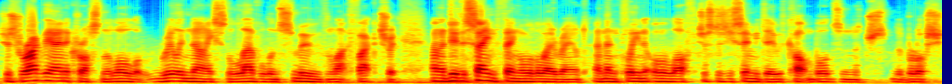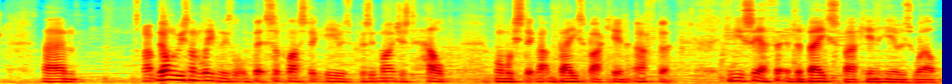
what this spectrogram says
Just drag the iron across and it'll all look really nice, level and smooth and like factory. And I do the same thing all the way around and then clean it all off just as you see me do with cotton buds and the, the brush. Um, the only reason I'm leaving these little bits of plastic here is because it might just help when we stick that base back in after. Can you see I fitted the base back in here as well?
